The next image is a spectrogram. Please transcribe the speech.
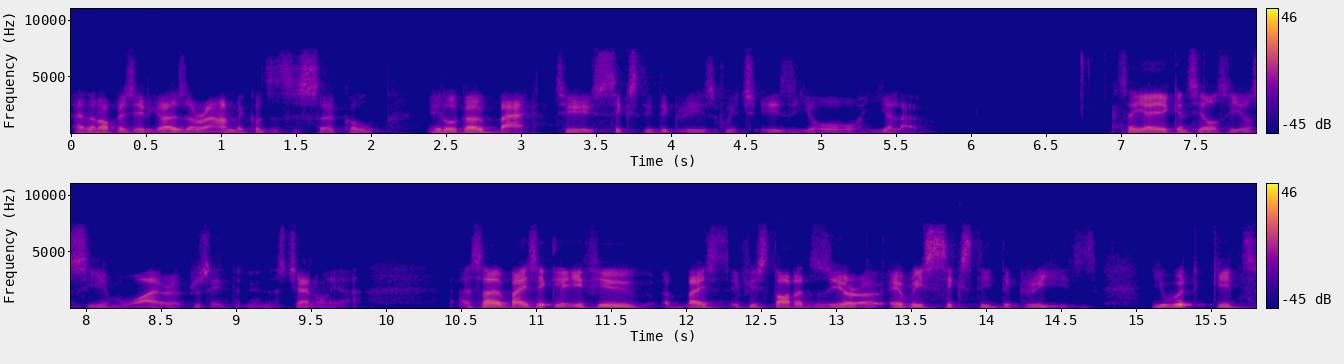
And then obviously it goes around because it's a circle. It'll go back to 60 degrees, which is your yellow. So yeah, you can see also your CMY represented in this channel here. So basically, if you base if you start at zero, every 60 degrees, you would get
